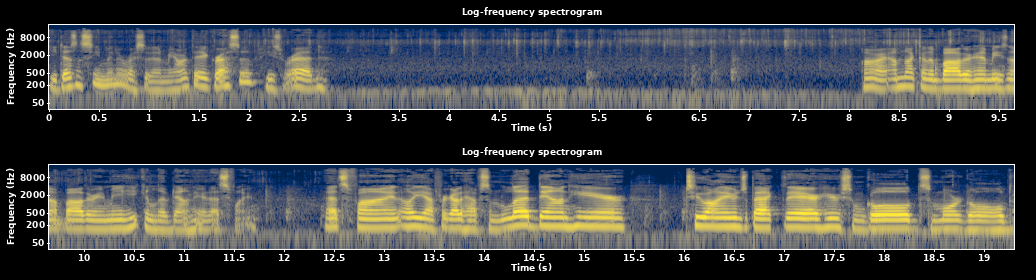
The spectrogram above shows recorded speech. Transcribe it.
He doesn't seem interested in me. Aren't they aggressive? He's red. Alright, I'm not going to bother him. He's not bothering me. He can live down here. That's fine. That's fine. Oh, yeah, I forgot to have some lead down here two irons back there. Here's some gold, some more gold.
